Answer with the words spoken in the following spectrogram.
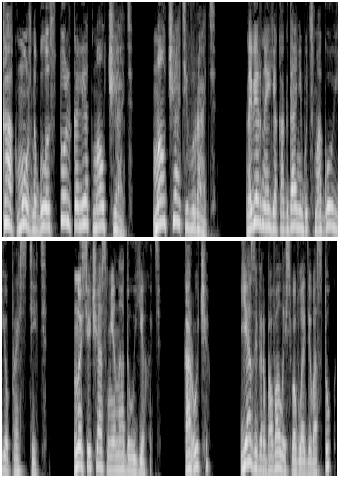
Как можно было столько лет молчать? Молчать и врать? Наверное, я когда-нибудь смогу ее простить. Но сейчас мне надо уехать. Короче, я завербовалась во Владивосток,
